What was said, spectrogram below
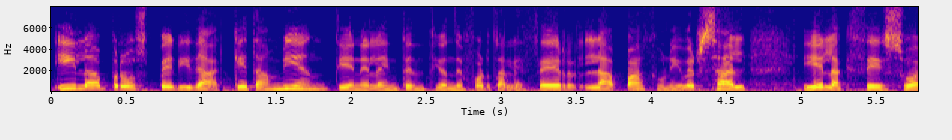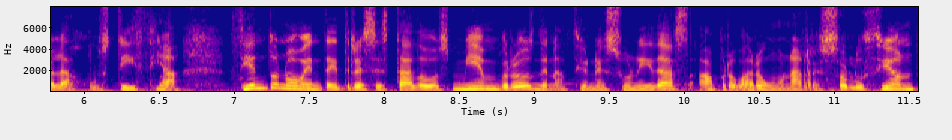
y la prosperidad, que también tiene la intención de fortalecer la paz universal y el acceso a la justicia. 193 Estados miembros de Naciones Unidas aprobaron una resolución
